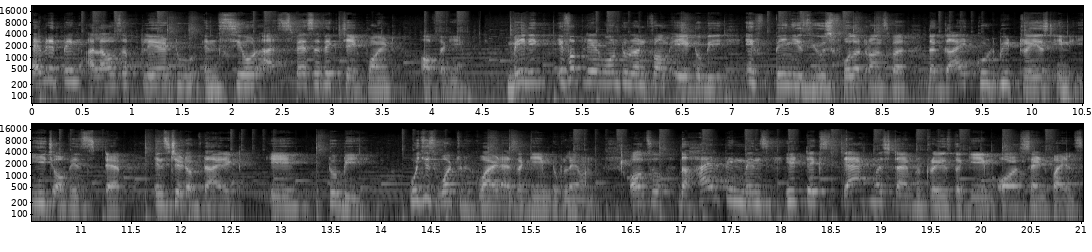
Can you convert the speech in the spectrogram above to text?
Every ping allows a player to ensure a specific checkpoint of the game. Meaning, if a player want to run from A to B, if ping is used for the transfer, the guy could be traced in each of his step instead of direct A to B which is what required as a game to play on. Also, the higher ping means it takes that much time to trace the game or send files.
